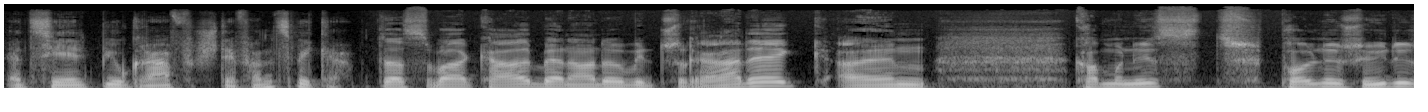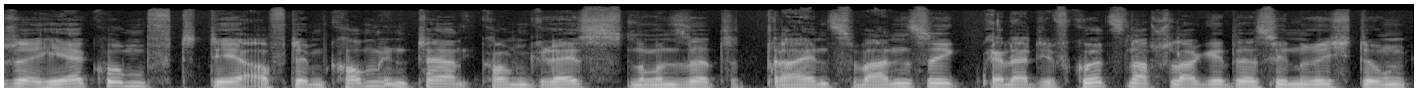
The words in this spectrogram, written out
erzählt Biograf Stefan Zwicker. Das war Karl Bernardowitsch Radek, ein Kommunist polnisch-jüdischer Herkunft, der auf dem Komintern-Kongress 1923, relativ kurz nach Schlagetters Hinrichtung,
